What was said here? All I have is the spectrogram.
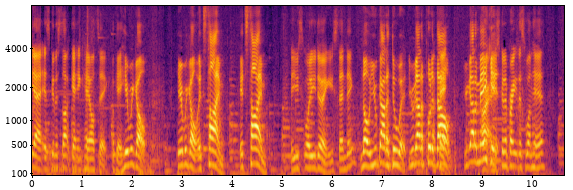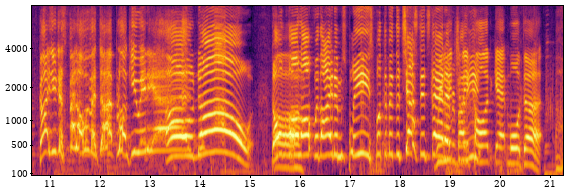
yeah, it's gonna start getting chaotic. Okay, here we go. Here we go. It's time. It's time. Are you what are you doing? Are you extending? No, you gotta do it. You gotta put it Okay. down. You gotta make right, I'm it. just gonna break this one here. Guys, you just fell off of a dirt block, you idiot! Oh no! Don't Oh. fall off with items, please. Put them in the chest instead, we instead, literally everybody. can't get more dirt. Oh,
